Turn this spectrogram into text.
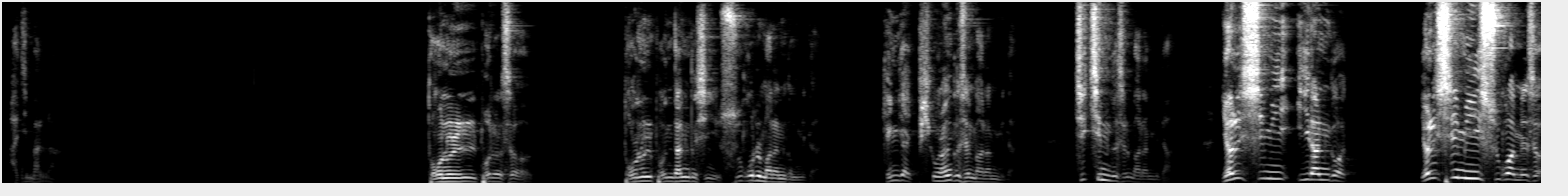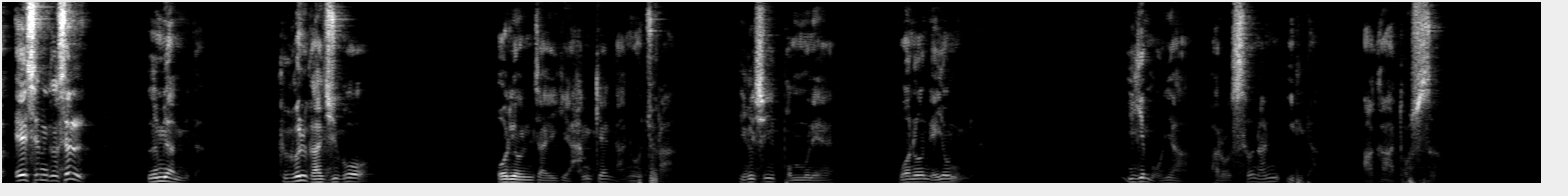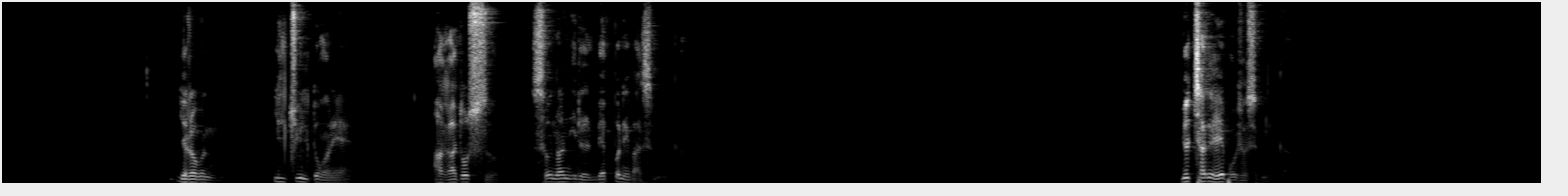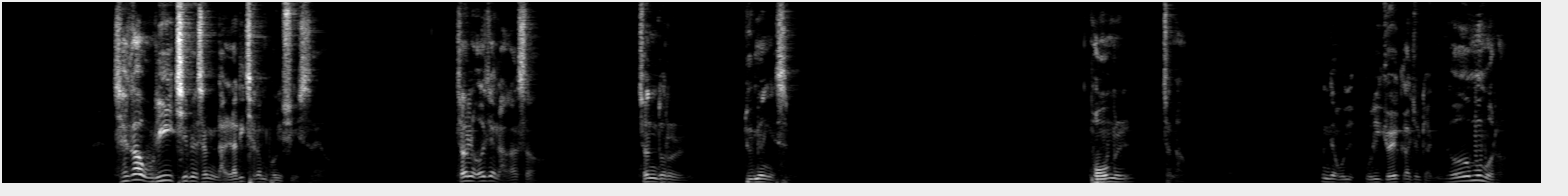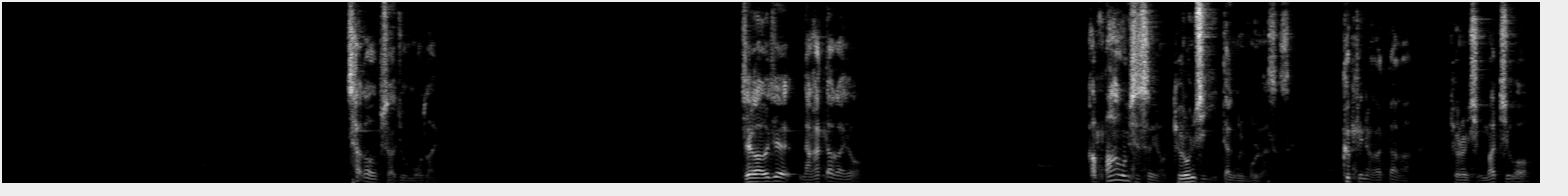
하지 말라. 돈을 벌어서 돈을 번다는 것이 수고를 말하는 겁니다. 굉장히 피곤한 것을 말합니다. 지치는 것을 말합니다. 열심히 일한 것, 열심히 수고하면서 애쓰는 것을 의미합니다. 그걸 가지고 어려운 자에게 함께 나누어 주라. 이것이 본문의 원어 내용입니다. 이게 뭐냐? 바로 선한 일이다. 아가도스. 여러분, 일주일 동안에 아가도스, 선한 일을 몇 번 해봤습니까? 몇 차례 해보셨습니까? 제가 우리 집에서는 날라리처럼 보일 수 있어요. 저는 어제 나가서 전도를 두 명 했습니다. 보험을 전하고. 근데 우리, 우리 교회 가족이 너무 멀어. 차가 없어가지고 못 와요. 제가 어제 나갔다가요. 깜빡하고 있었어요. 결혼식이 있다는 걸 몰랐었어요. 급히 나갔다가 결혼식 마치고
